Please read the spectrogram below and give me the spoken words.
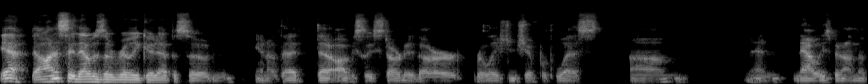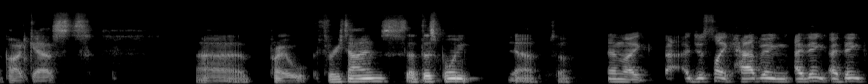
yeah, honestly, that was a really good episode. And, you know, that, that obviously started our relationship with Wes. Um, and now he's been on the podcast uh, probably three times at this point. Yeah. So and like just like having, I think I think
